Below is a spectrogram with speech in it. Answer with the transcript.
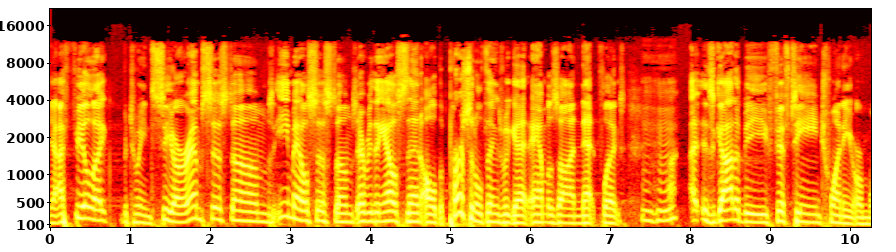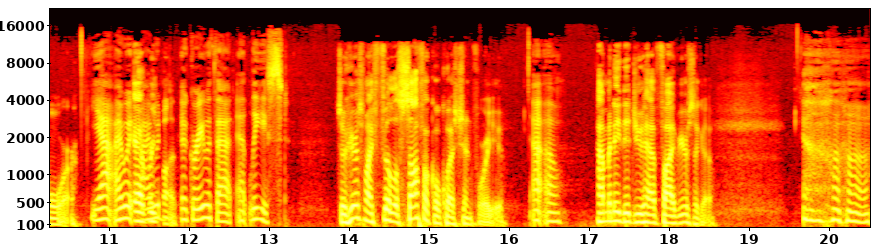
Yeah, I feel like between CRM systems, email systems, everything else, then all the personal things we get, Amazon, Netflix, mm-hmm. it's got to be 15, 20 or more. Yeah, I would, I would month. agree with that at least. So here's my philosophical question for you. Uh oh. How many did you have five years ago?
